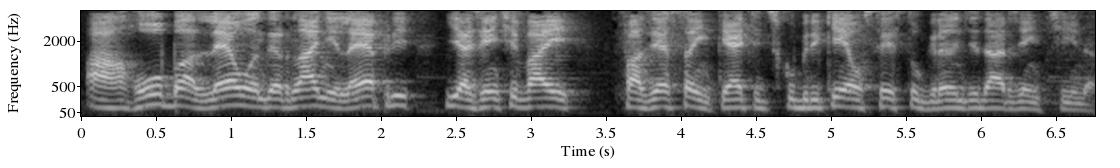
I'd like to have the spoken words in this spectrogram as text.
arroba Leo Lepre, e a gente vai fazer essa enquete, descobrir quem é o sexto grande da Argentina.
